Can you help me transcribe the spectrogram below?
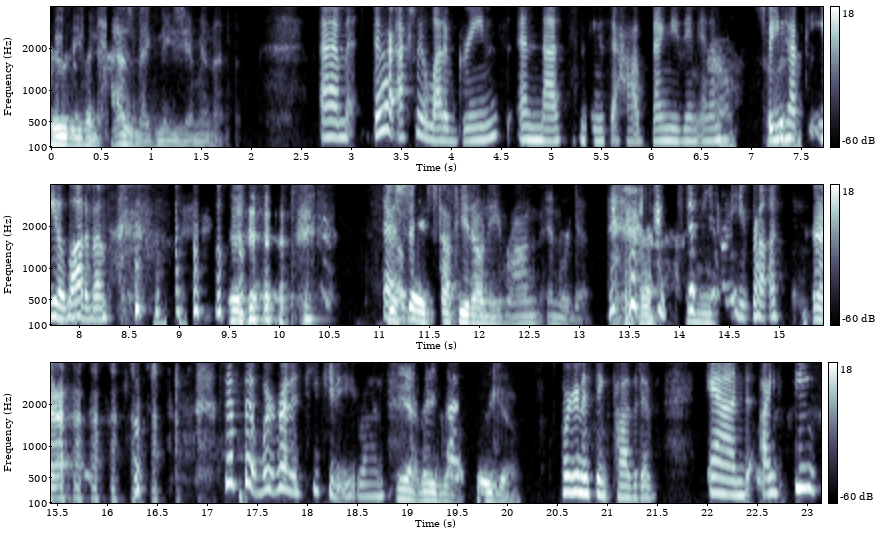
food even has magnesium in it. Um, there are actually a lot of greens and nuts and things that have magnesium in them, Wow. but you'd have to eat a lot of them. so Just say stuff you don't eat, Ron, and we're good. stuff you don't eat, Ron. Stuff that we're going to teach you to eat, Ron. yeah, there you go. There you go. We're going to think positive. And I think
